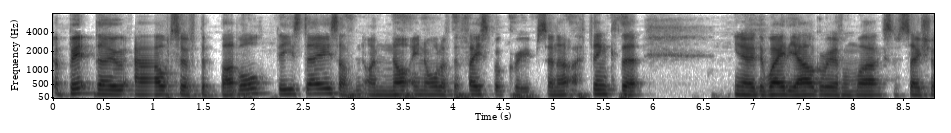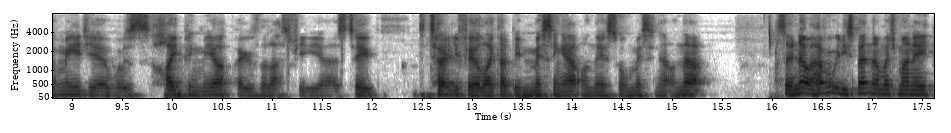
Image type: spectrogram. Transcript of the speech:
a bit though out of the bubble these days. I'm I'm not in all of the Facebook groups, and I, I think that you know the way the algorithm works of social media was hyping me up over the last few years to to totally feel like I'd be missing out on this or missing out on that. So no, I haven't really spent that much money.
